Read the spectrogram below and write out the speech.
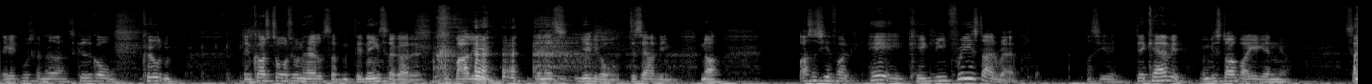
kan ikke huske, hvad den hedder. Skidegod. Køb den. Den koster 22,5, så den, det er den eneste, der gør det. Så bare lige, den er virkelig god. Dessertvin. Nå. Og så siger folk, hey, kan I ikke lide freestyle rap? Og siger vi, det kan vi, men vi stopper ikke igen jo. Så,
